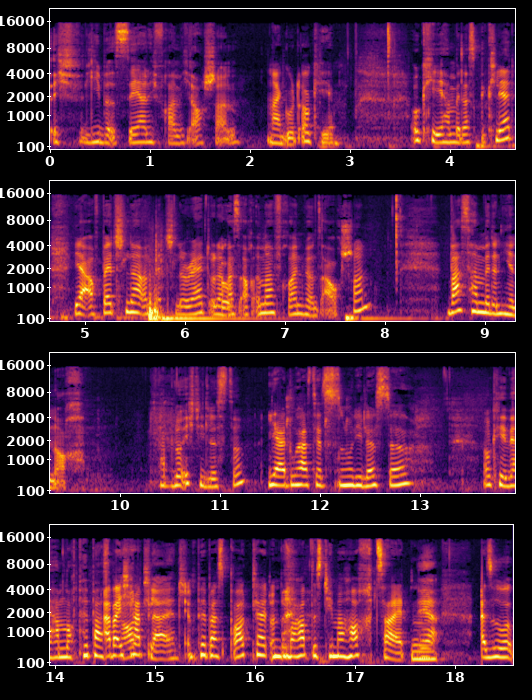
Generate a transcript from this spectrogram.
ich liebe es sehr und ich freue mich auch schon. Na gut, okay. Okay, haben wir das geklärt? Ja, auf Bachelor und Bachelorette oder oh. was auch immer freuen wir uns auch schon. Was haben wir denn hier noch? Habe nur ich die Liste? Ja, du hast jetzt nur die Liste. Okay, wir haben noch Pippas Aber Brautkleid. Ich habe Pippas Brautkleid und überhaupt das Thema Hochzeiten. Ja. Also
